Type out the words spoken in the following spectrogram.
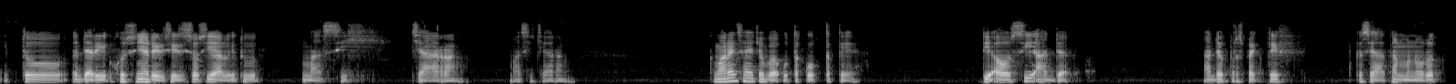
itu dari khususnya dari sisi sosial itu masih jarang masih jarang. Kemarin saya coba utek-utek ya. Di Aussie ada ada perspektif kesehatan menurut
